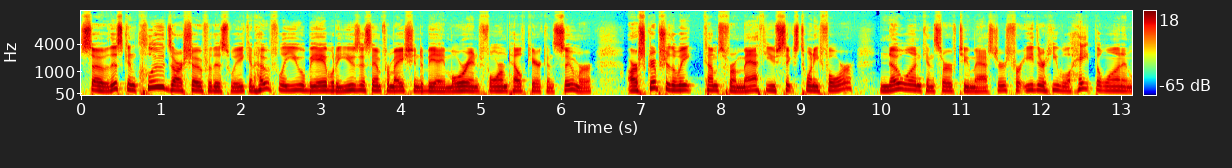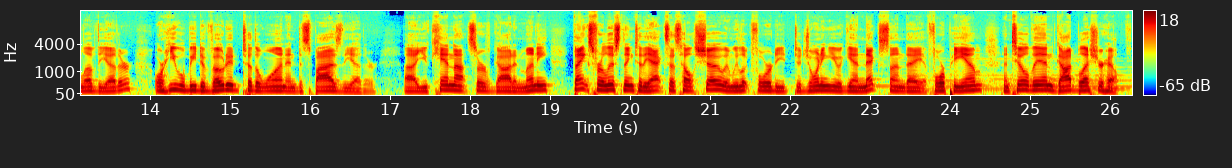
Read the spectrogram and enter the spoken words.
So, this concludes our show for this week, and hopefully, you will be able to use this information to be a more informed healthcare consumer. Our scripture of the week comes from Matthew 6:24. No one can serve two masters, for either he will hate the one and love the other, or he will be devoted to the one and despise the other. Uh, you cannot serve God and money. Thanks for listening to the Access Health Show, and we look forward to, to joining you again next Sunday at 4 p.m. Until then, God bless your health.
